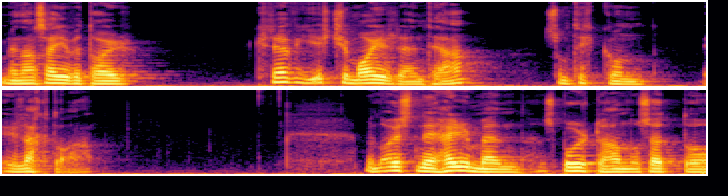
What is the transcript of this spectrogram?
Men han sier vi tar, krev jeg ikkje meire enn det som tikkun er lagt av. Men òsne hermen spurte han og søtte,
